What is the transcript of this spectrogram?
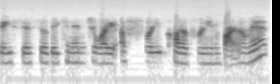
spaces so they can enjoy a free, clutter free environment.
